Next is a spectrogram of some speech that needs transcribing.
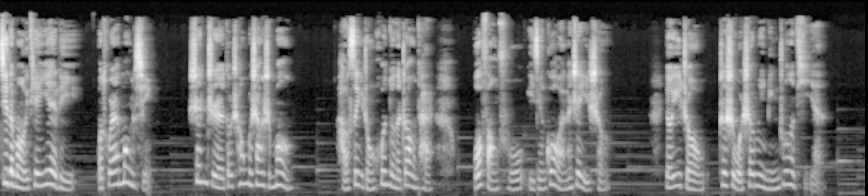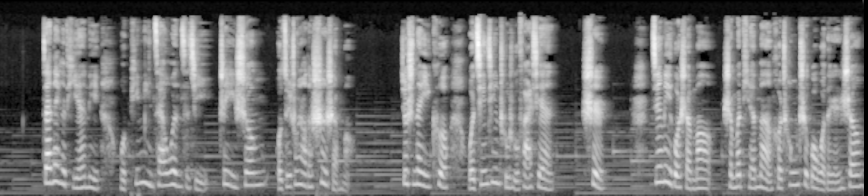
记得某一天夜里，我突然梦醒，甚至都称不上是梦，好似一种混沌的状态。我仿佛已经过完了这一生，有一种这是我生命临终的体验。在那个体验里，我拼命在问自己：这一生我最重要的是什么？就是那一刻，我清清楚楚发现，是经历过什么，什么填满和充斥过我的人生。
